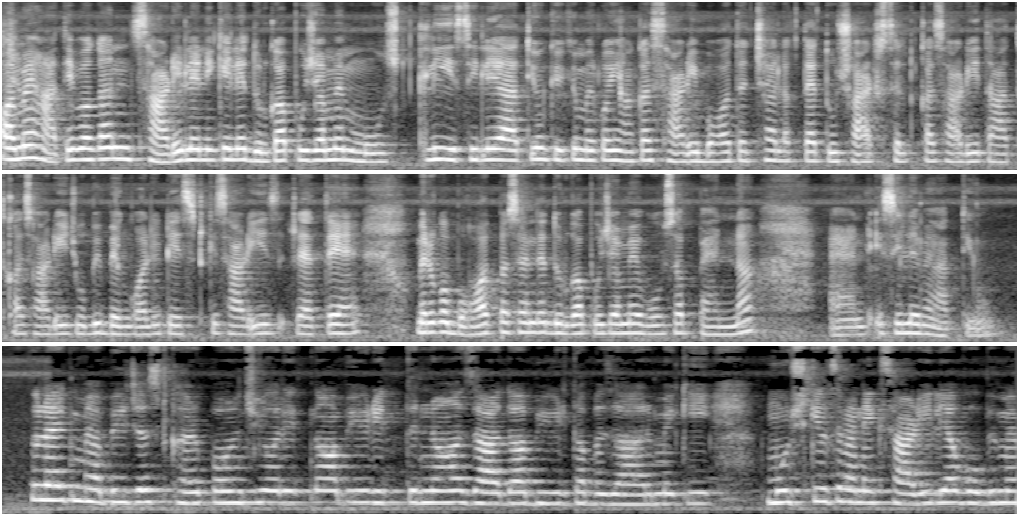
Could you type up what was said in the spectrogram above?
और मैं हाथी बगान साड़ी लेने के लिए दुर्गा पूजा में मोस्टली इसीलिए आती हूँ क्योंकि मेरे को यहाँ का साड़ी बहुत अच्छा लगता है। तुषार सिल्क का साड़ी तात का साड़ी, जो भी बंगाली टेस्ट की साड़ी रहते हैं, मेरे को बहुत पसंद है दुर्गा पूजा में वो सब पहनना। एंड इसीलिए मैं आती हूँ। तो लाइक मैं अभी जस्ट घर पहुँची और इतना भीड़, इतना ज़्यादा भीड़ था बाज़ार में कि मुश्किल से मैंने एक साड़ी लिया, वो भी मैं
